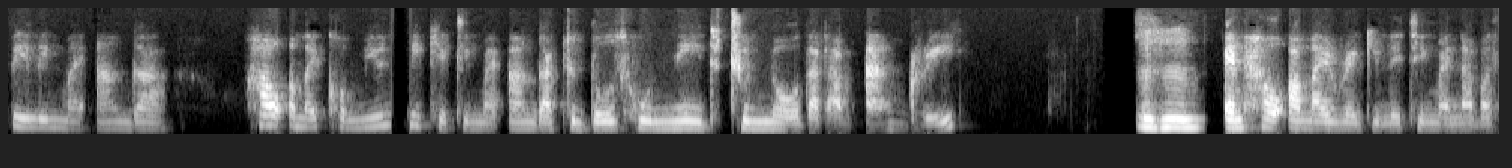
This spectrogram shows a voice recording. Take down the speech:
feeling my anger? How am I communicating my anger to those who need to know that I'm angry? Mm-hmm. And how am I regulating my nervous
